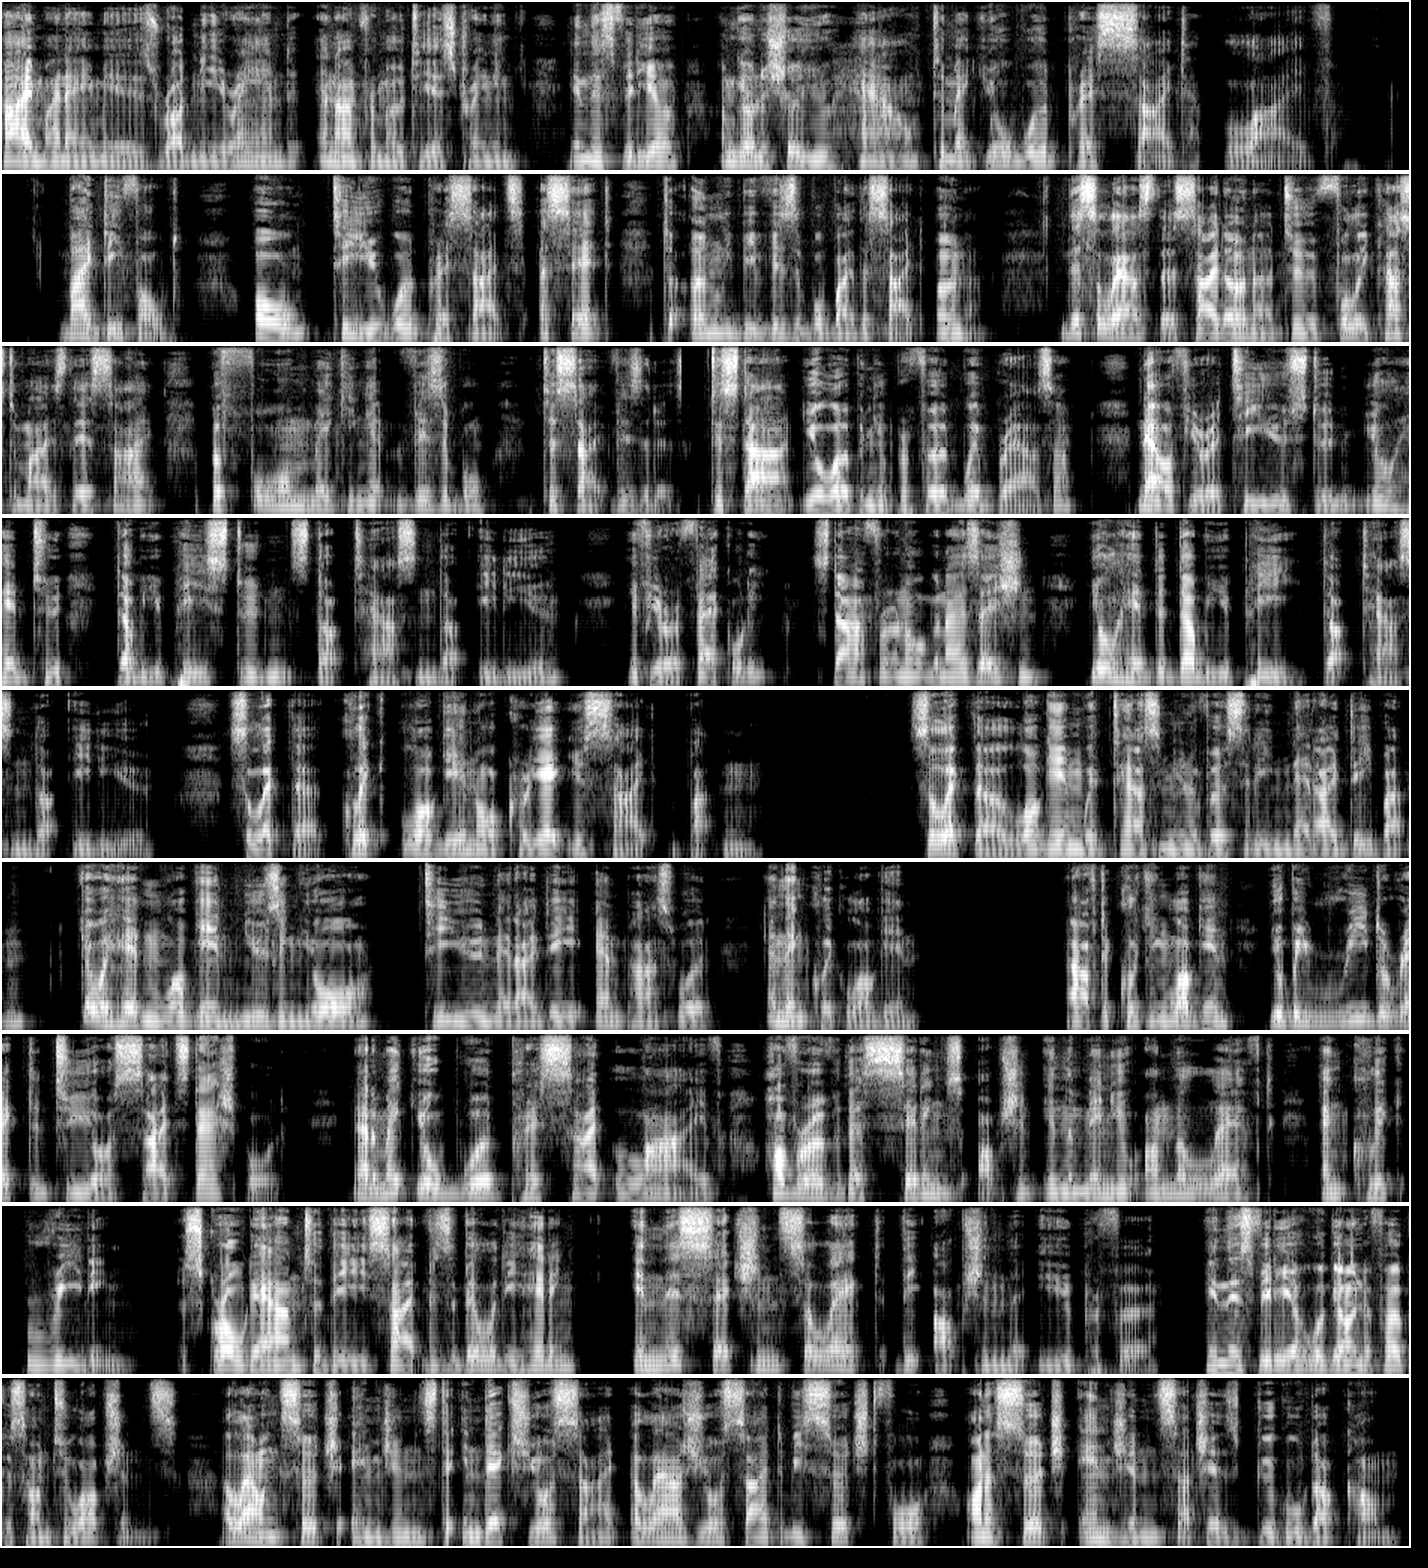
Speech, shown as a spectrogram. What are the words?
Hi, my name is Rodney Rand and I'm from OTS Training. In this video, I'm going to show you how to make your WordPress site live. By default, all TU WordPress sites are set to only be visible by the site owner. This allows the site owner to fully customize their site before making it visible to site visitors. To start, you'll open your preferred web browser. Now, if you're a TU student, you'll head to wpstudents.towson.edu. If you're a faculty, staff, or an organization, you'll head to wp.towson.edu. Select the Click Login or Create Your Site button. Select the Login with Towson University NetID button. Go ahead and log in using your TU NetID and password, and then click Login. After clicking Login, you'll be redirected to your site's dashboard. Now to make your WordPress site live, hover over the Settings option in the menu on the left and click Reading. Scroll down to the Site Visibility heading. In this section, select the option that you prefer. In this video, we're going to focus on two options. Allowing search engines to index your site allows your site to be searched for on a search engine such as google.com.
